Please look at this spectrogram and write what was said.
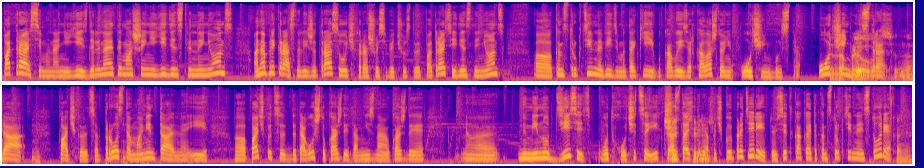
По трассе мы на ней ездили на этой машине. Единственный нюанс, она прекрасно лежит трассу, очень хорошо себя чувствует по трассе. Единственный нюанс, э, конструктивно, видимо, такие боковые зеркала, что они очень быстро, очень быстро, да. да, пачкаются, просто моментально. И э, пачкаются до того, что каждый там, не знаю, каждые э, ну, минут 10 вот хочется их Чё, достать серьёзно? тряпочку и протереть. То есть это какая-то конструктивная история. Конечно.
